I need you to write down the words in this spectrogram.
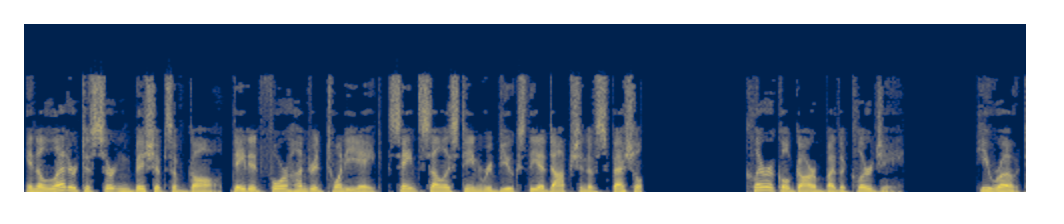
In a letter to certain bishops of Gaul, dated 428, Saint Celestine rebukes the adoption of special clerical garb by the clergy. He wrote,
